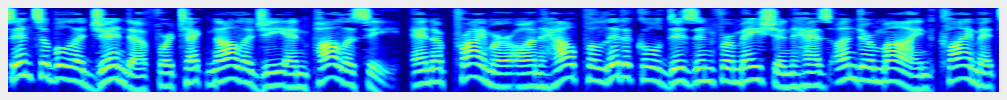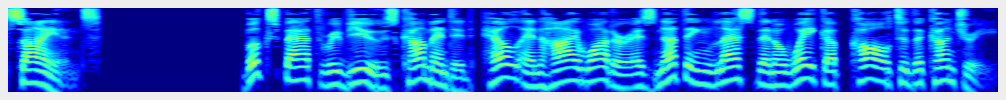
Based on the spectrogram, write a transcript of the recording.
sensible agenda for technology and policy, and a primer on how political disinformation has undermined climate science. Bookspath Reviews commented, Hell and High Water is nothing less than a wake-up call to the country.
